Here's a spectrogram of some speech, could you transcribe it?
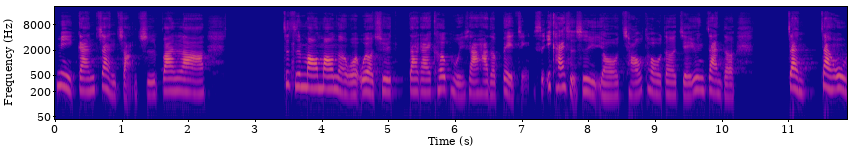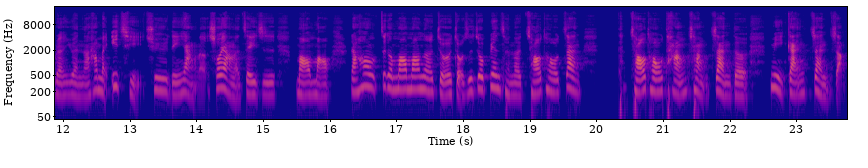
蜜柑站长值班啦。这只猫猫呢，我我有去大概科普一下它的背景，是一开始是由桥头的捷运站的。站站务人员呢，他们一起去领养了、收养了这一只猫猫，然后这个猫猫呢，久而久之就变成了桥头站、桥头糖厂站的蜜柑站长，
